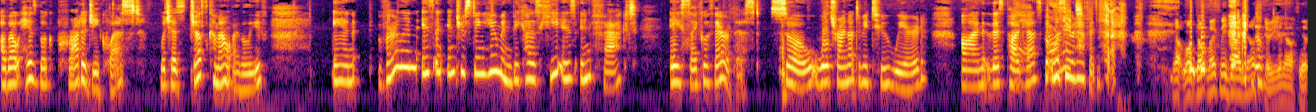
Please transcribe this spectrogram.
about his book Prodigy Quest, which has just come out, I believe. And Verlin is an interesting human because he is, in fact, a psychotherapist. So we'll try not to be too weird on this podcast, but we'll see what happens. Yeah, well, don't make me diagnose you. You know, you,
